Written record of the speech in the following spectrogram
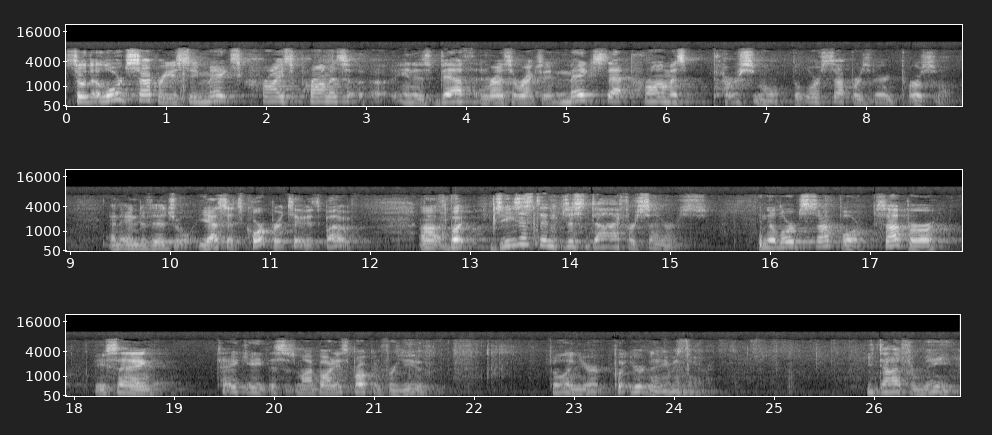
So the Lord's Supper, you see, makes Christ's promise uh, in his death and resurrection, it makes that promise personal. The Lord's Supper is very personal and individual. Yes, it's corporate too, it's both. Uh, but Jesus didn't just die for sinners. In the Lord's Supper, Supper, he's saying, Take, eat, this is my body. It's broken for you. Fill in your, put your name in there. He died for me.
